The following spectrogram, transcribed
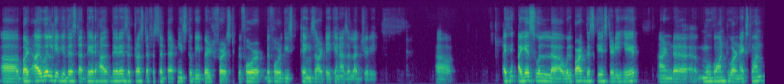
Uh, but I will give you this that there ha- there is a trust deficit that needs to be built first before before these things are taken as a luxury. Uh, I think I guess we'll uh, we'll park this case study here and uh, move on to our next one.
